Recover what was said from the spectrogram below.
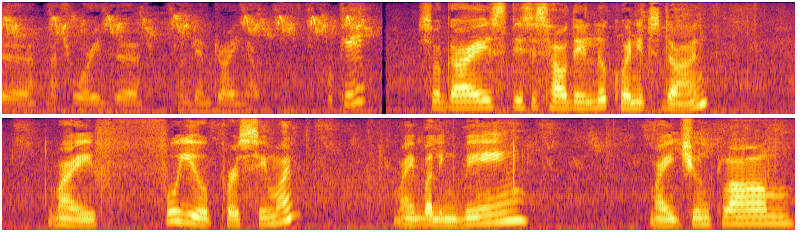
uh, much worried uh, on them drying out. Okay? So guys, this is how they look when it's done. My Fuyu persimmon, my balimbing, my June plum,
